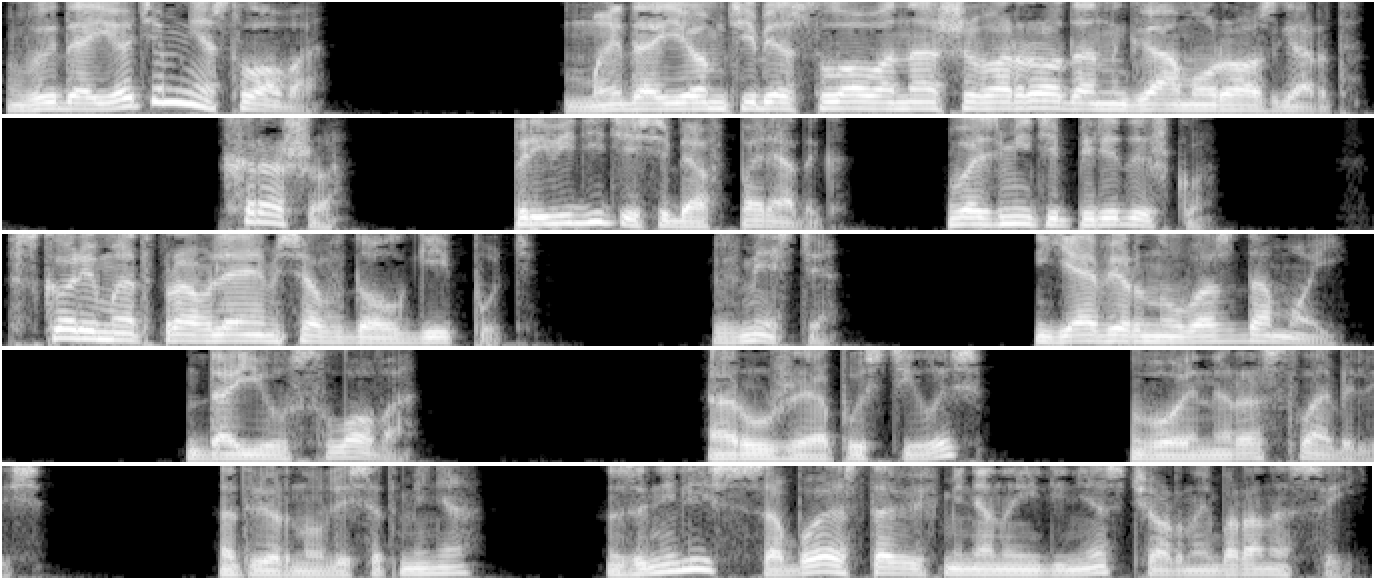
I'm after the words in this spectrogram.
«Вы даете мне слово?» «Мы даем тебе слово нашего рода, Нгаму Росгард». «Хорошо. Приведите себя в порядок. Возьмите передышку. Вскоре мы отправляемся в долгий путь. Вместе». Я верну вас домой. Даю слово. Оружие опустилось, воины расслабились, отвернулись от меня, занялись с собой, оставив меня наедине с черной баронессой.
